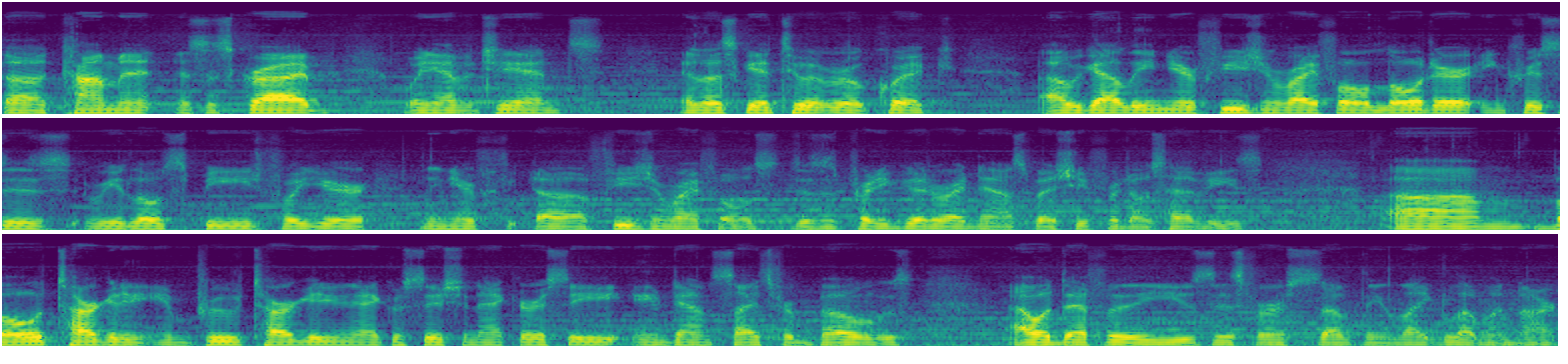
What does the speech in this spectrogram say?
uh, comment, and subscribe when you have a chance. And let's get to it real quick. Uh, we got linear fusion rifle loader increases reload speed for your linear uh, fusion rifles. This is pretty good right now, especially for those heavies. Um, bow targeting, improved targeting acquisition accuracy, aim down sights for bows. I would definitely use this for something like Le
